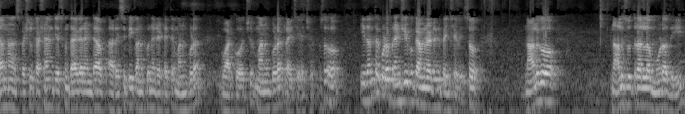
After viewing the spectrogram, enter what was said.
ఏమన్నా స్పెషల్ కషాయం చేసుకుని తాగారంటే ఆ- రెసిపీ కనుక్కునేటట్టయితే మనం కూడా వాడుకోవచ్చు మనం కూడా ట్రై చేయొచ్చు. సో ఇదంతా కూడా ఫ్రెండ్షిప్ కామరేడరీని పెంచేవి. సో నాలుగో నాలుగు సూత్రాల్లో మూడోది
